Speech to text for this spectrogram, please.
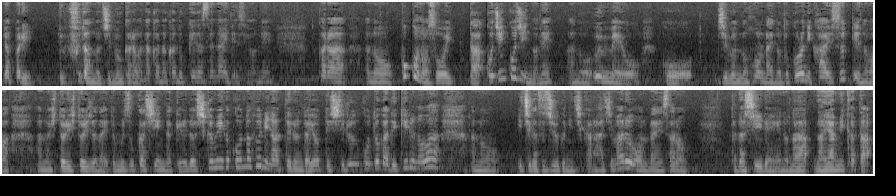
やっぱり普段の自分からはなかなか抜け出せないですよね。だからあの個々のそういった個人個人のねあの運命をこう自分の本来のところに返すっていうのはあの一人一人じゃないと難しいんだけれど仕組みがこんな風になってるんだよって知ることができるのはあの1月19日から始まるオンラインサロン正しい恋愛の悩み方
